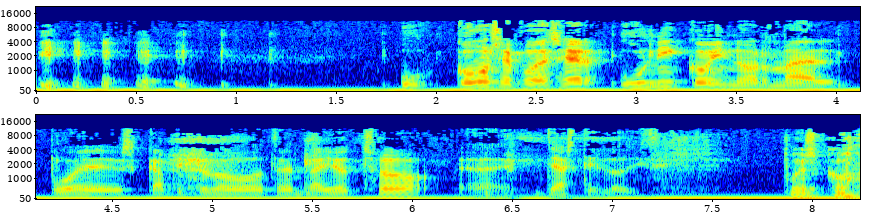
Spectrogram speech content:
Uh, ¿Cómo se puede ser único y normal? Pues capítulo 38, eh, Justin lo dice. Pues como,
